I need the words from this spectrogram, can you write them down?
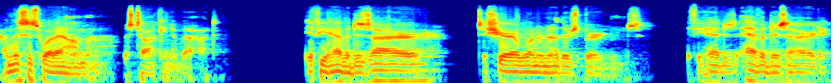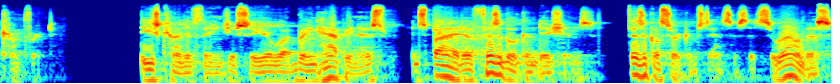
And this is what Alma was talking about. If you have a desire to share one another's burdens, if you had have a desire to comfort, these kind of things, you see, are what bring happiness in spite of physical conditions, physical circumstances that surround us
